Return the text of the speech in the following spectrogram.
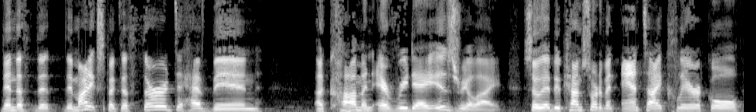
then the, the, they might expect the third to have been a common everyday Israelite. So it becomes sort of an anti-clerical,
